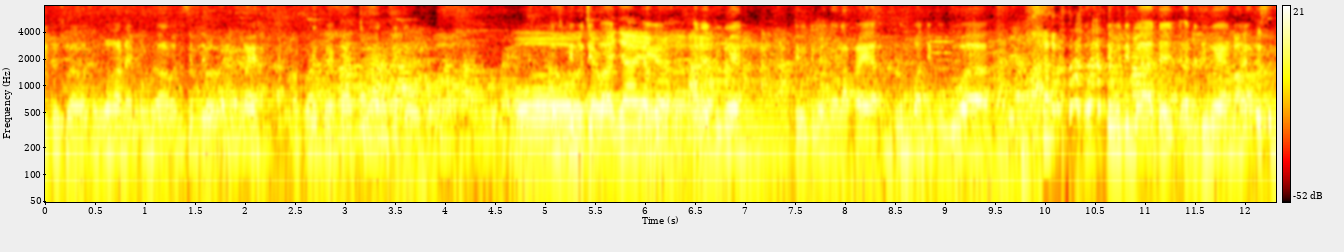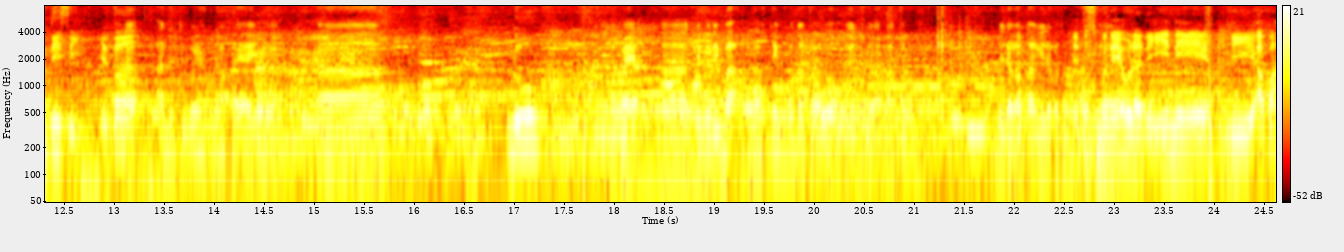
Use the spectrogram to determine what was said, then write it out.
gitu segala macam. Gue kan nempel segala macam. Tiba-tiba ngomong kayak udah punya pacar gitu. Oh, terus tiba-tiba ceweknya yang iya, ada juga yang tiba-tiba nolak kayak lu bukan tipe gua. Terus tiba-tiba ada ada juga yang Oh, nolak. itu sedih sih. Itu ada juga yang nolak kayak ini. Eh, lu apa ya eh, tiba-tiba posting foto cowok gitu segala macem. Di dekat lagi dekat sama itu sebenarnya udah di ini di apa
